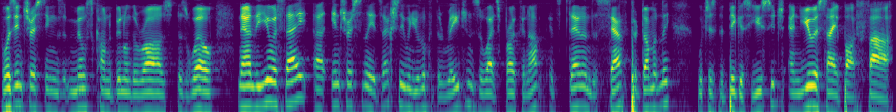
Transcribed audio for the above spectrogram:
What's interesting is that MILF's kind of been on the rise as well. Now, in the USA, uh, interestingly, it's actually when you look at the regions, the way it's broken up, it's down in the south predominantly, which is the biggest usage, and USA by far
